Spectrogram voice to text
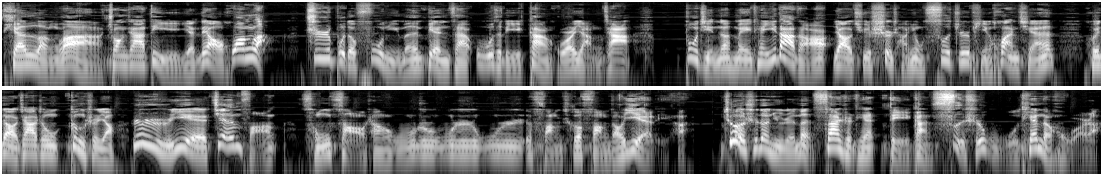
天冷了，庄稼地也撂荒了，织布的妇女们便在屋子里干活养家。不仅呢，每天一大早要去市场用丝织品换钱，回到家中更是要日夜兼纺，从早上呜日呜日呜日纺车纺到夜里啊。这时的女人们三十天得干四十五天的活啊，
